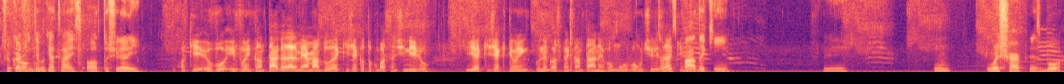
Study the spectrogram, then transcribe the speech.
Tinha um caixa Pronto. tempo aqui atrás. Ó, tô chegando aí. Ok, eu vou e vou encantar, galera, minha armadura aqui, já que eu tô com bastante nível. E aqui, já que tem um, um negócio pra encantar, né? Vamos, vamos Tá utilizar uma aqui. né? espada aqui, hein? E- Um. Um é sharpness, boa.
